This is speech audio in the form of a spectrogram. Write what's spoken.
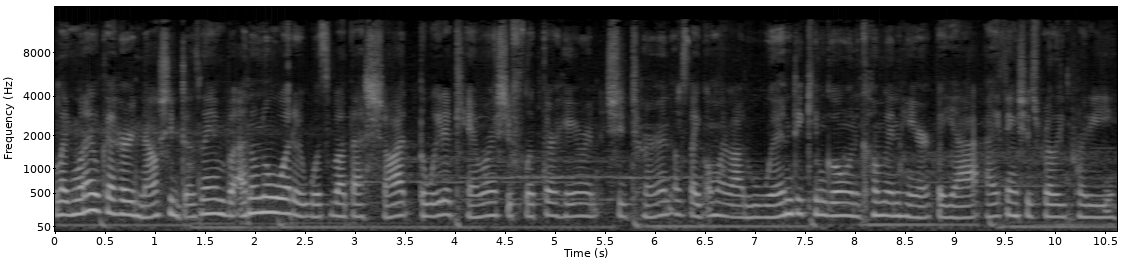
Like when I look at her now, she doesn't, but I don't know what it was about that shot. The way the camera, she flipped her hair and she turned. I was like, oh my god, when did Kim Go-eun come in here? But yeah, I think she's really pretty.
